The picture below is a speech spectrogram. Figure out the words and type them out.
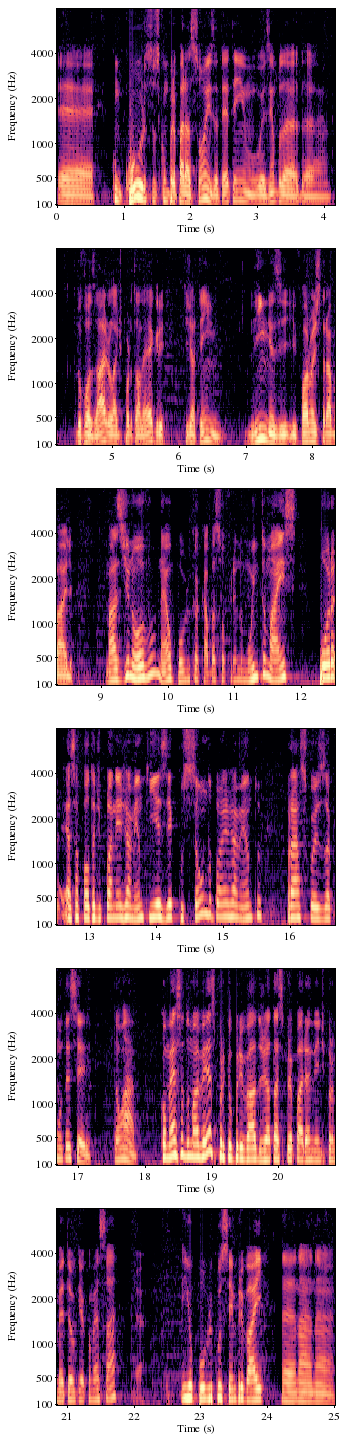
é, com cursos, com preparações. Até tem o exemplo da, da- do Rosário, lá de Porto Alegre, que já tem linhas e, e formas de trabalho. Mas, de novo, né, o público acaba sofrendo muito mais por essa falta de planejamento e execução do planejamento para as coisas acontecerem. Então, ah, começa de uma vez, porque o privado já está se preparando e a gente prometeu que ia começar e o público sempre vai é, na- na-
